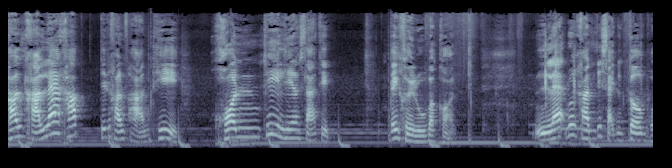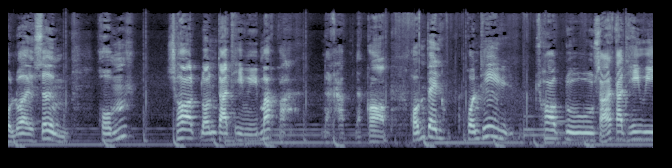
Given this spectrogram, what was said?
ฐานฐานแรกครับที่ฐานผานที่คนที่เรียนภาษาอังกฤษได้เคยรู้มาก่อน และด้วยคันที่ใส่ติมผมด้วยซึ่งผมชอบดนตาทีวีมากกว่านะครับแล้วก็ผมเป็นคนที่ชอบดูสารการทีวี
